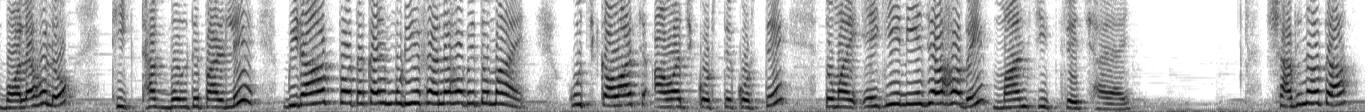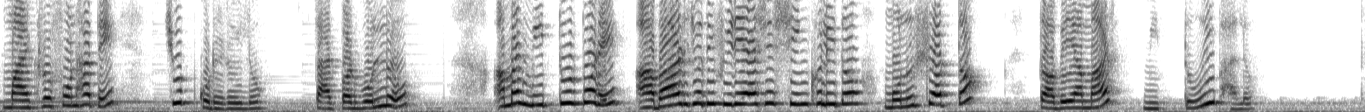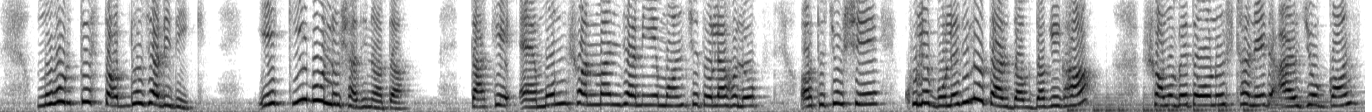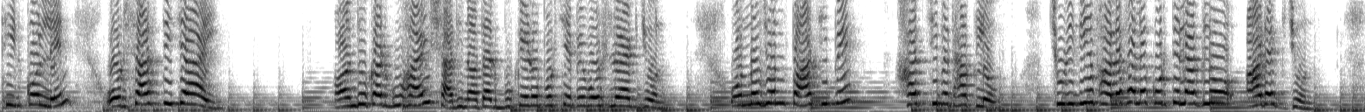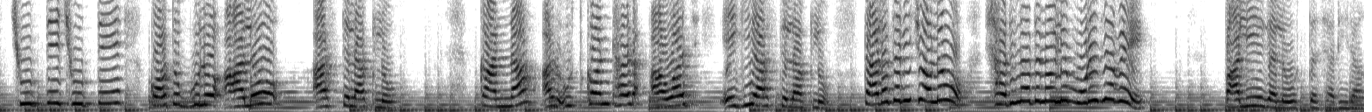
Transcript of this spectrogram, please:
বলা হলো, ঠিকঠাক বলতে পারলে বিরাট পতাকায় মুড়িয়ে ফেলা হবে তোমায়। কুচকাওয়াজ আওয়াজ করতে করতে তোমায় এগিয়ে নিয়ে যাওয়া হবে মানচিত্রের ছায়ায়। স্বাধীনতা মাইক্রোফোন হাতে চুপ করে রইল। তারপর বলল, আমার মৃত্যুর পরে আবার যদি ফিরে আসে শৃঙ্খলিত মনুষ্যত্ব, তবে আমার মৃত্যুই ভালো। মুহূর্তে স্তব্ধ চারিদিক এ কি বলল স্বাধীনতা? তাকে এমন সম্মান জানিয়ে মঞ্চে তোলা হলো, অথচ সে খুলে বলে দিল তার দগদগে ঘা। সমবেত অনুষ্ঠানের আয়োজকগণ স্থির করলেন, ওর শাস্তি চাই। অন্ধকার গুহায় স্বাধীনতার বুকের ওপর চেপে বসল একজন। অন্যজন পা চিপে, হাত চিপে থাকল। ছুরি দিয়ে ফালাফালা করতে লাগল আর একজন। ছুটতে ছুটতে কতকগুলো আলো আসতে লাগল। কান্না আর উৎকণ্ঠার আওয়াজ এগিয়ে আসতে লাগল। তাড়াতাড়ি চলো, স্বাধীনতা নইলে মরে যাবে। পালিয়ে গেল অত্যাচারীরা।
